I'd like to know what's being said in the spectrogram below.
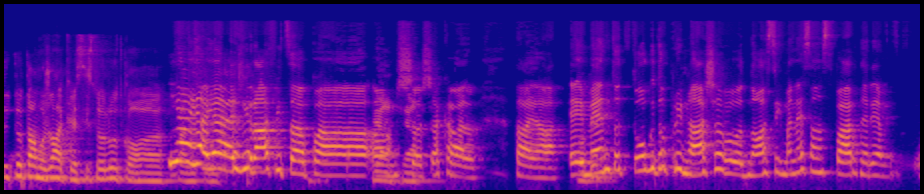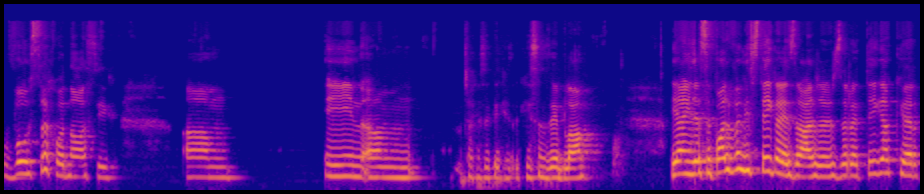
tudi ta možak, ki je isto ljudko. Uh, ja, ja, ja, žirafica, pa um, ja, ja. šakal. Ta, ja. Ej, okay. Meni to tako doprinaša v odnosih, ne samo s partnerjem, v vseh odnosih. Um, in, um, čakaj se, ki, ki sem zdaj bila. Ja, in da se pol ven iz tega izražaš, zaradi tega, ker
